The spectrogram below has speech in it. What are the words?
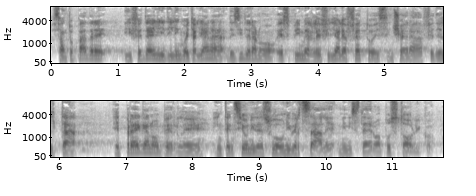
Santo Padre, i fedeli di lingua italiana desiderano esprimerle filiale affetto e sincera fedeltà e pregano per le intenzioni del suo universale ministero apostolico.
